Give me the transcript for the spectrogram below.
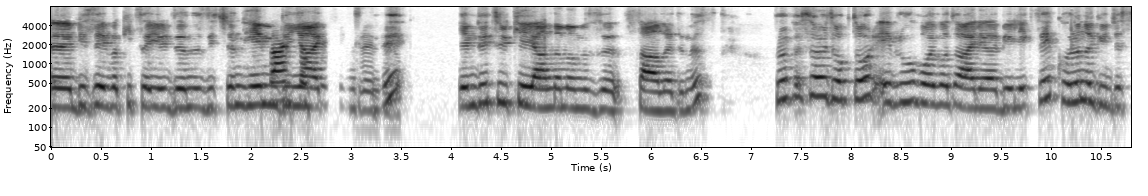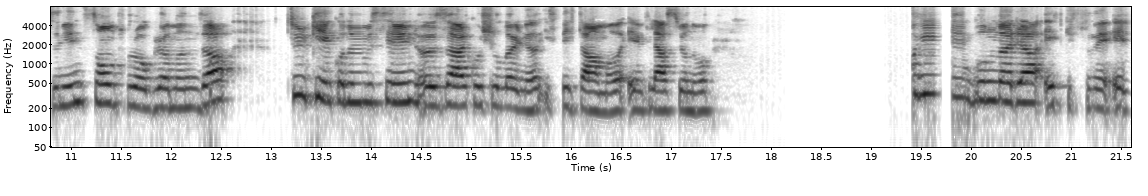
e, bize vakit ayırdığınız için. Hem ben dünya ekonomisini hem de Türkiye'yi anlamamızı sağladınız. Profesör Doktor Ebru Voyvoda ile birlikte Korona Güncesi'nin son programında Türkiye ekonomisinin özel koşullarını, istihdamı, enflasyonu, bunlara etkisini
